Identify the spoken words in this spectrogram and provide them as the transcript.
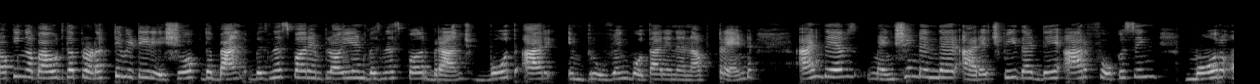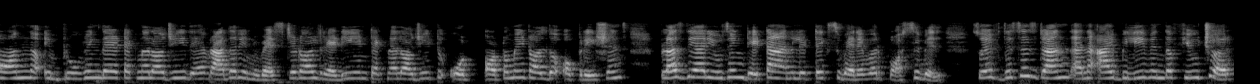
talking about the productivity ratio the bank business per employee and business per branch both are improving both are in an uptrend and they have mentioned in their RHP that they are focusing more on improving their technology. They have rather invested already in technology to automate all the operations. Plus they are using data analytics wherever possible. So if this is done and I believe in the future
